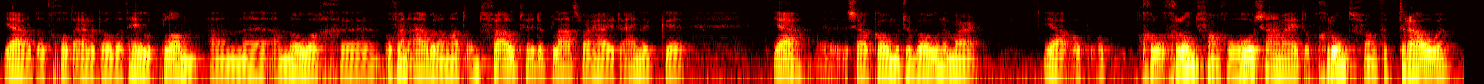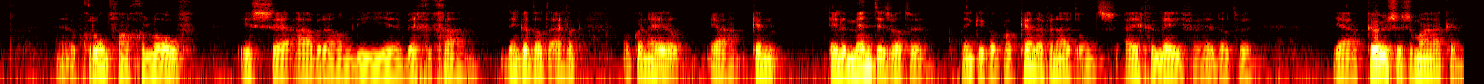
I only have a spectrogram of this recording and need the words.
ja, dat God eigenlijk al dat hele plan aan, uh, aan Noach uh, of aan Abraham had ontvouwd. De plaats waar hij uiteindelijk uh, ja, zou komen te wonen. Maar ja, op, op grond van gehoorzaamheid, op grond van vertrouwen, op grond van geloof is Abraham die weggegaan. Ik denk dat dat eigenlijk ook een heel ja, element is wat we denk ik ook wel kennen vanuit ons eigen leven. Hè, dat we ja, keuzes maken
